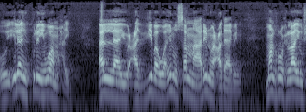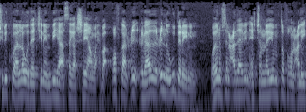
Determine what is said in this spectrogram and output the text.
oo ilaahay ku leeyihiin waa maxay? Anlaa yucadiba waa inuusan naarin oo cadaabin. Man ruux laa yushriku aan la wadaajinayn bihi asaga shay-an waxba. Qofkaan cibaadada cidna ugu daraynin waa inuusan cadaabin ee janneeyo muttafaqun caleyh.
